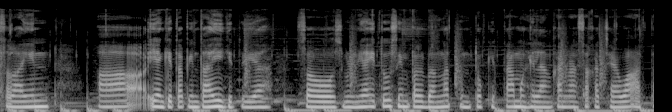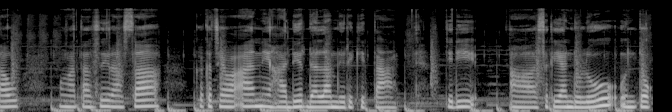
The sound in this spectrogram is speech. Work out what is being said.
selain uh, yang kita pintai gitu ya. So sebenarnya itu simple banget untuk kita menghilangkan rasa kecewa atau mengatasi rasa kekecewaan yang hadir dalam diri kita. Jadi uh, sekian dulu untuk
